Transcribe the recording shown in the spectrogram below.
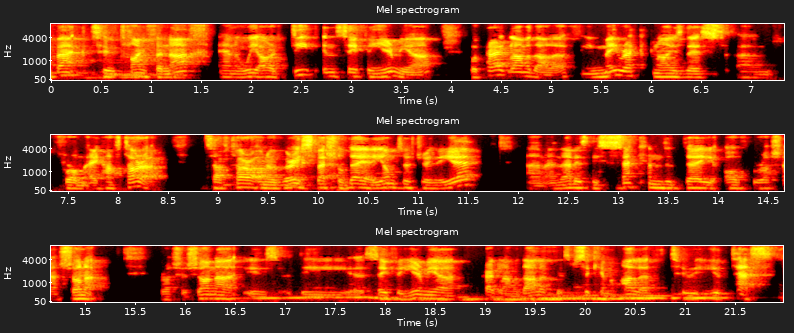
back to Time for Nach, and we are deep in Sefer Yirmiyah with Parak Lamed Aleph. You may recognize this um, from a Haftarah. It's Haftarah on a very special day, a Yom Tov during the year, um, and that is the second day of Rosh Hashanah. Rosh Hashanah is the uh, Sefer Yirmiyah, Parak Lamed Aleph, is Psikim Aleph to Yud Tes.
